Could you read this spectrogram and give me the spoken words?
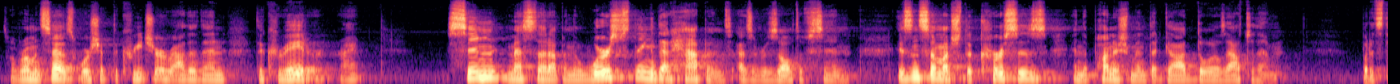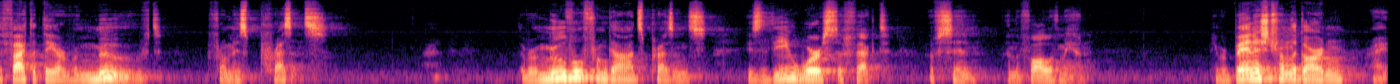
That's what Romans says worship the creature rather than the creator, right? Sin messed that up. And the worst thing that happens as a result of sin isn't so much the curses and the punishment that God doles out to them, but it's the fact that they are removed from his presence. The removal from God's presence is the worst effect of sin and the fall of man. They were banished from the garden, right?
